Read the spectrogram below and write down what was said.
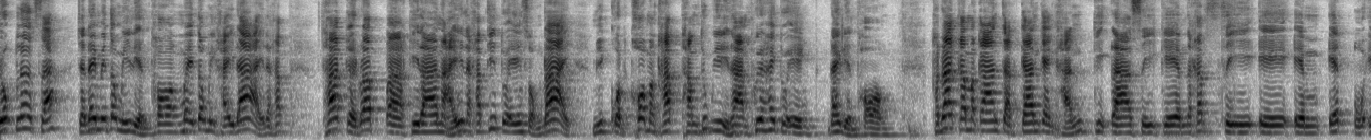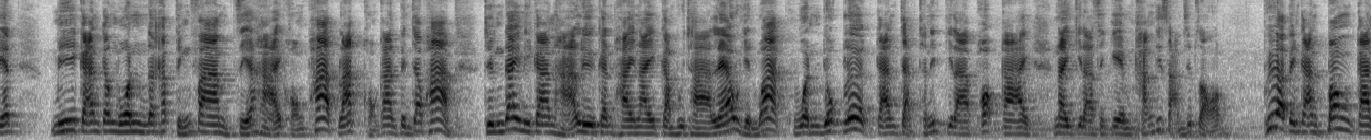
ยกเลิกซะจะได้ไม่ต้องมีเหรียญทองไม่ต้องมีใครได้นะครับ ถ้าเกิดว่ากีฬาไหนนะครับที่ตัวเองส่งได้ มีกฎข้อบังคับทำทุกวิถีทางเพื่อให้ตัวเองได้เหรียญทอง คณะกรรมการจัดการแข่งขันกีฬาซีเกมนะครับ CAMSOS มีการกังวลนะครับถึงความเสียหายของภาพลักษณ์ของการเป็นเจ้าภาพ จึงได้มีการหาลือกันภายในกัมพูชา แล้วเห็นว่าควรยกเลิกการจัดชนิดกีฬาเพาะกายในกีฬาซีเกมครั้งที่ 32 เพื่อเป็นการป้องกัน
